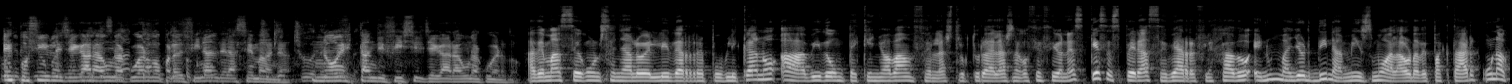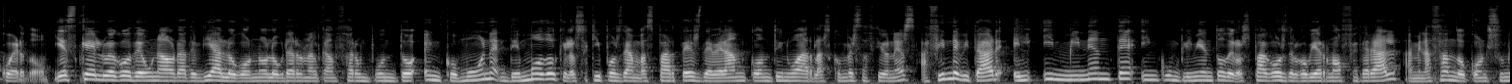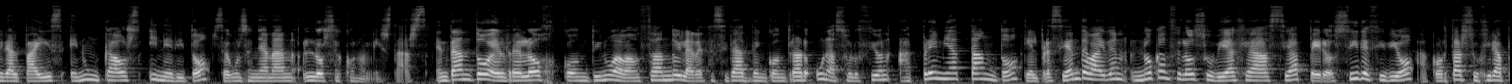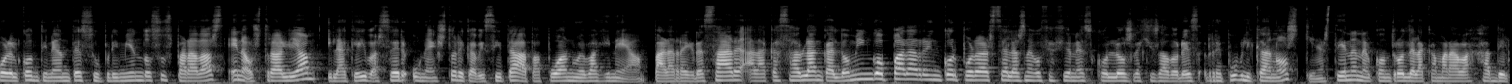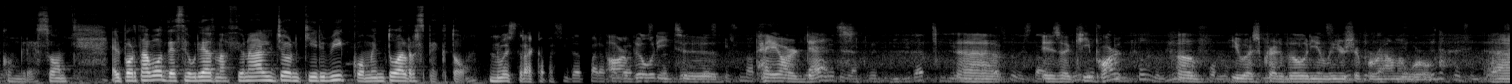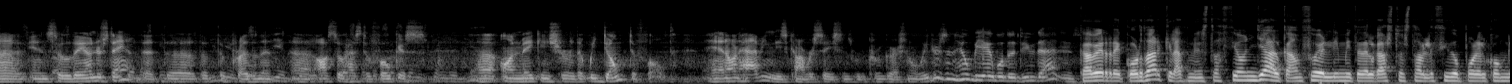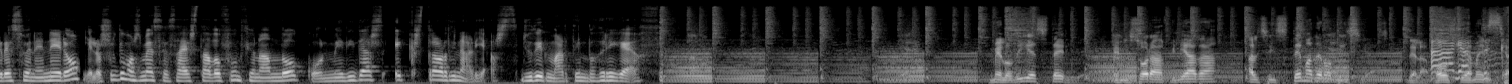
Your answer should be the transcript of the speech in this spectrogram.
Es posible llegar a un acuerdo para el final de la semana. No es tan difícil llegar a un acuerdo. Además, según señaló el líder republicano, ha habido un pequeño avance en la estructura de las negociaciones que se espera se vea reflejado en un mayor dinamismo a la hora de pactar un acuerdo. Y es que luego de una hora de diálogo no lograron alcanzar un punto en común, de modo que los equipos de ambas partes deberán continuar las conversaciones a fin de evitar el inminente incumplimiento de los pagos del gobierno federal, amenazando con sumir al país en un caos inédito, según señalan los economistas. En tanto, el reloj continúa avanzando y la necesidad de encontrar una solución apremia tanto que el presidente Biden no canceló su viaje a Asia, pero sí decidió acortar su gira por el continente, suprimiendo sus paradas en Australia y la que iba a ser una histórica visita a Papúa Nueva Guinea, para regresar a la Casa Blanca el domingo para reincorporarse a las negociaciones con los legisladores republicanos, quienes tienen el control de la Cámara Baja del Congreso. El portavoz de Seguridad Nacional, John Kirby, comentó al respecto. Nuestra capacidad para Our ability to pay our debts uh, is a key part of U.S. credibility and leadership around the world. Uh, and so they understand that the, the, the president uh, also has to focus uh, on making sure that we don't default. And on having these conversations with congressional leaders, and he'll be able to do that. And Cabe recordar que la Administración ya alcanzó el límite del gasto establecido por el Congreso en enero y en los últimos meses ha estado funcionando con medidas extraordinarias. Judith Martín Rodríguez. Melodía Estéreo, emisora afiliada al sistema de noticias de la Voz de América.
